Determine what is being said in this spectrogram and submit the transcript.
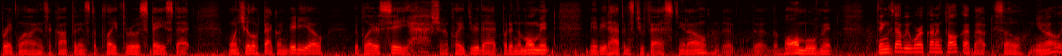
break lines, the confidence to play through a space that once you look back on video, the players see, yeah, I should have played through that. But in the moment, maybe it happens too fast, you know? The, the, the ball movement things that we work on and talk about. So, you know,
